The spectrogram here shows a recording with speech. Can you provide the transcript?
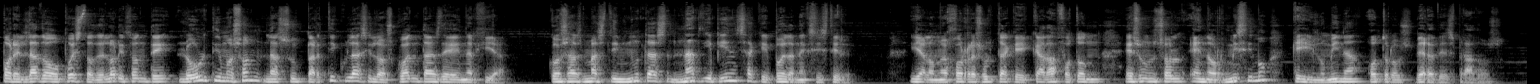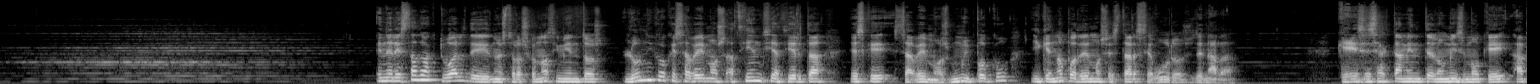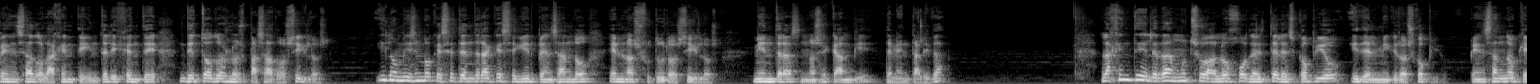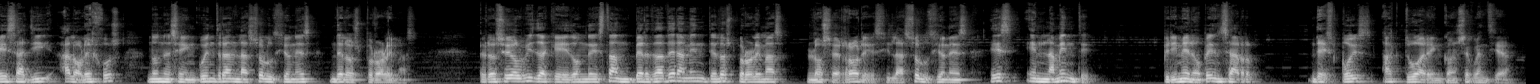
Por el lado opuesto del horizonte, lo último son las subpartículas y los cuantas de energía. Cosas más diminutas nadie piensa que puedan existir. Y a lo mejor resulta que cada fotón es un sol enormísimo que ilumina otros verdes prados. En el estado actual de nuestros conocimientos, lo único que sabemos a ciencia cierta es que sabemos muy poco y que no podemos estar seguros de nada que es exactamente lo mismo que ha pensado la gente inteligente de todos los pasados siglos, y lo mismo que se tendrá que seguir pensando en los futuros siglos, mientras no se cambie de mentalidad. La gente le da mucho al ojo del telescopio y del microscopio, pensando que es allí, a lo lejos, donde se encuentran las soluciones de los problemas. Pero se olvida que donde están verdaderamente los problemas, los errores y las soluciones es en la mente. Primero pensar después actuar en consecuencia.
